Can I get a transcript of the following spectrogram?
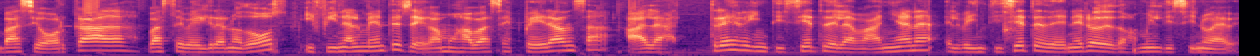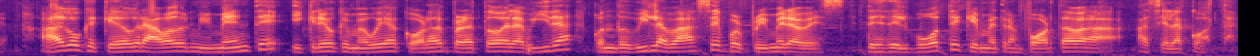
base Orcadas, base Belgrano 2 y finalmente llegamos a base Esperanza a las 3.27 de la mañana el 27 de enero de 2019. Algo que quedó grabado en mi mente y creo que me voy a acordar para toda la vida cuando vi la base por primera vez, desde el bote que me transportaba hacia la costa.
